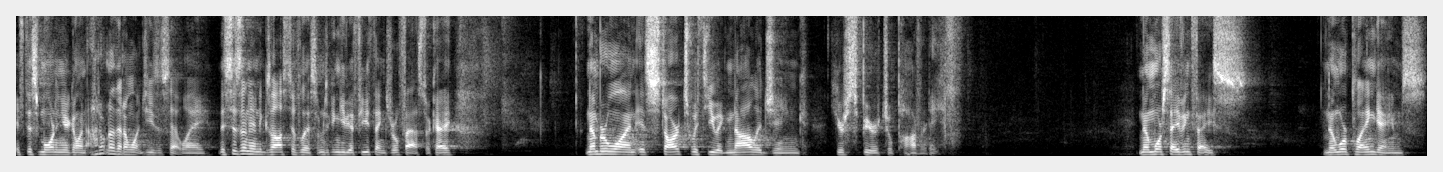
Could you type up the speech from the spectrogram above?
if this morning you're going, I don't know that I want Jesus that way? This isn't an exhaustive list. I'm just going to give you a few things real fast, okay? Number one, it starts with you acknowledging your spiritual poverty. No more saving face. No more playing games.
